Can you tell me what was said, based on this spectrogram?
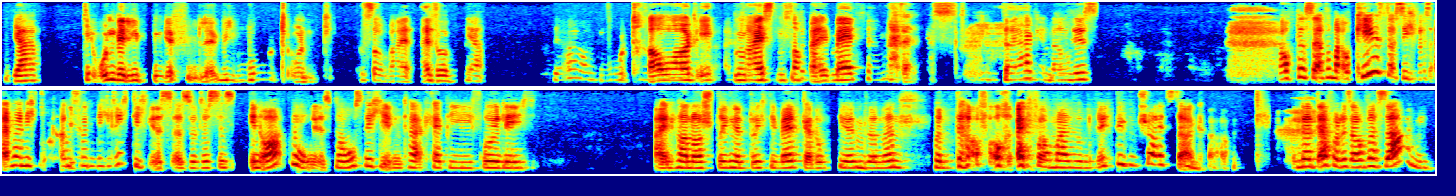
ja, die unbeliebten Gefühle wie Wut und so weiter. Also ja. Ja, Wut, Trauer geht meistens noch bei Mädchen. Ja, genau. Auch, dass es einfach mal okay ist, dass sich was einfach nicht gut anfühlt, ja. nicht richtig ist. Also, dass es in Ordnung ist. Man muss nicht jeden Tag happy, fröhlich, Einhörner springend durch die Welt galoppieren, sondern man darf auch einfach mal so einen richtigen Scheißtag mhm. haben. Und dann darf man das auch was sagen.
